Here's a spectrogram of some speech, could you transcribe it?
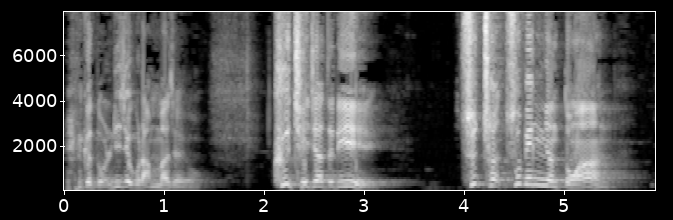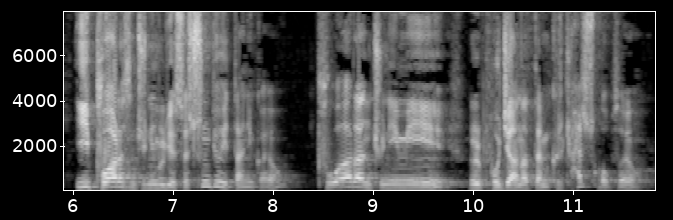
그러니까 논리적으로 안 맞아요. 그 제자들이 수천, 수백 년 동안 이 부활하신 주님을 위해서 순교했다니까요. 부활한 주님이를 보지 않았다면 그렇게 할 수가 없어요.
